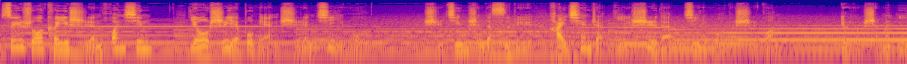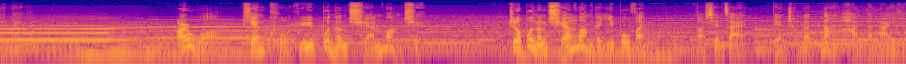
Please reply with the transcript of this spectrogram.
虽说可以使人欢心，有时也不免使人寂寞，使精神的思虑还牵着已逝的寂寞的时光，又有什么意味呢？而我。偏苦于不能全忘却，这不能全忘的一部分，到现在变成了呐喊的来由。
